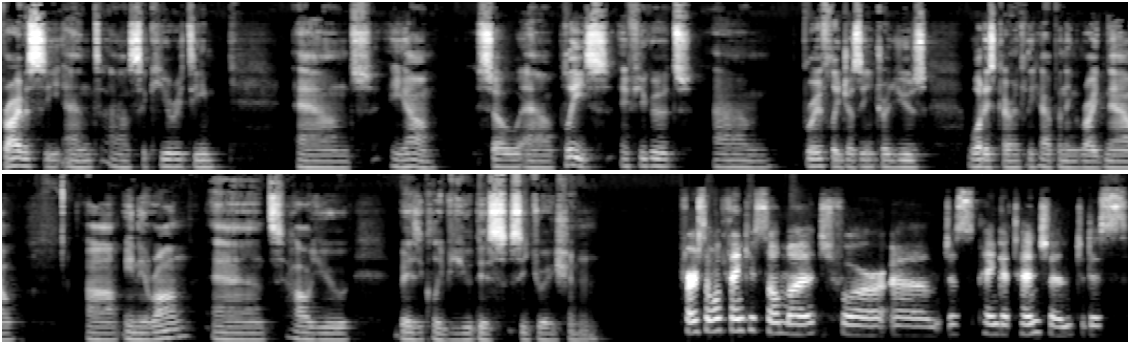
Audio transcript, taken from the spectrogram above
privacy and uh, security. And yeah, so uh, please, if you could um, briefly just introduce what is currently happening right now uh, in Iran and how you basically view this situation. First of all, thank you so much for um, just paying attention to this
